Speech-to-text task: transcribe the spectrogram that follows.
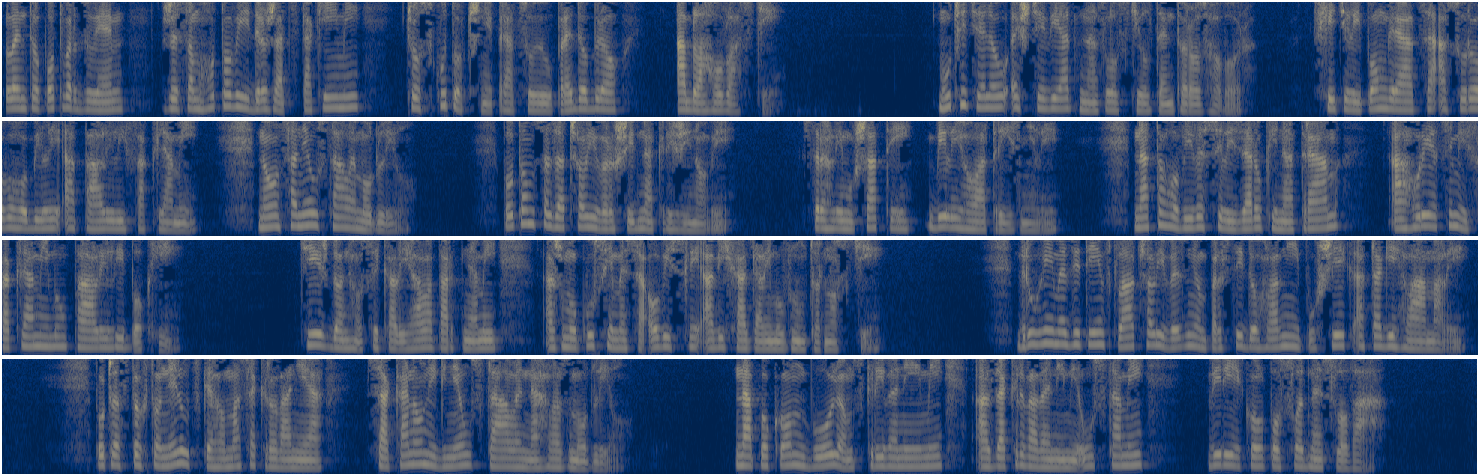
Len to potvrdzujem, že som hotový držať s takými, čo skutočne pracujú pre dobro a blaho vlasti. Mučiteľov ešte viac nazlostil tento rozhovor. Schytili Pongráca a surovo ho byli a pálili fakľami, no on sa neustále modlil – potom sa začali vršiť na Kryžinovi. Strhli mu šaty, byli ho a tríznili. Na toho vyvesili za ruky na trám a horiacimi fakrami mu pálili boky. Tiež doňho sekali halapartňami, až mu kusy mesa ovisli a vychádzali mu vnútornosti. Druhí medzi tým vtláčali väzňom prsty do hlavní pušiek a tak ich hlámali. Počas tohto neludského masakrovania sa kanonik neustále nahlas modlil. Napokon bôľom skrivenými a zakrvavenými ústami vyriekol posledné slová.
